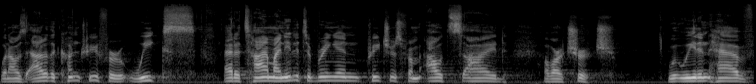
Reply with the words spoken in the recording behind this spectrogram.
when I was out of the country for weeks at a time, I needed to bring in preachers from outside of our church. We didn't have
